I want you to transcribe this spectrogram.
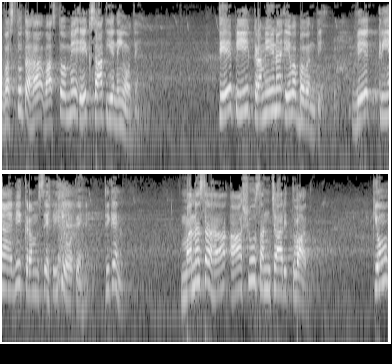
वस्तुतः वास्तव में एक साथ ये नहीं होते। हैं तेपि क्रमेण एवं भवंती वे क्रियाएँ भी क्रम से ही होते हैं। ठीक है ना? मनस आशु संचारित्वाद क्यों?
